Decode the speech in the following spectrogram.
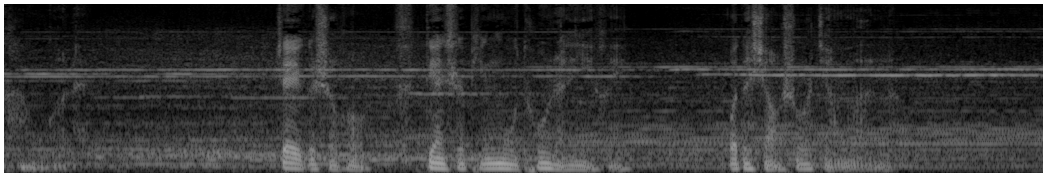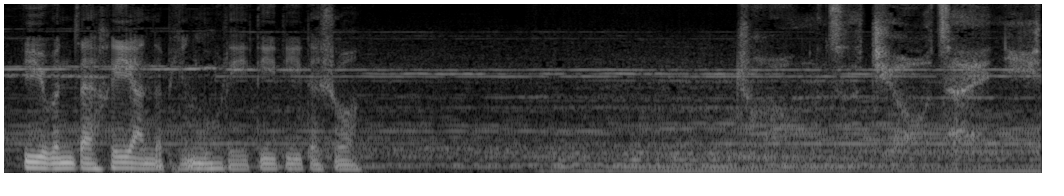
看过来。这个时候，电视屏幕突然一黑，我的小说讲完了。玉文在黑暗的屏幕里低低的说：“虫子就在你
